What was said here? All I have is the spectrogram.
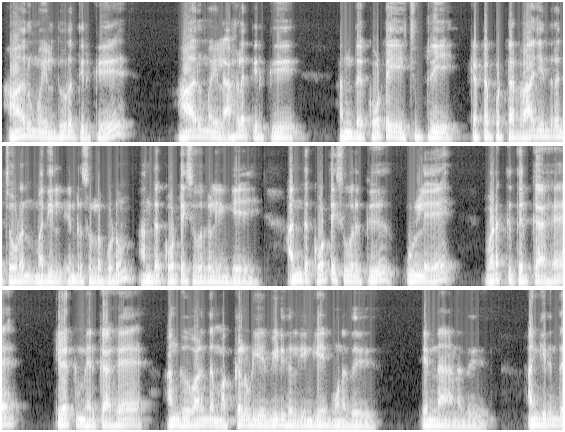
ஆறு மைல் தூரத்திற்கு ஆறு மைல் அகலத்திற்கு அந்த கோட்டையை சுற்றி கட்டப்பட்ட ராஜேந்திரன் சோழன் மதில் என்று சொல்லப்படும் அந்த கோட்டை சுவர்கள் எங்கே? அந்த கோட்டை சுவருக்கு உள்ளே வடக்கு தெற்காக கிழக்கு மேற்காக அங்கு வாழ்ந்த மக்களுடைய வீடுகள் எங்கே போனது? என்ன ஆனது? அங்கிருந்த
